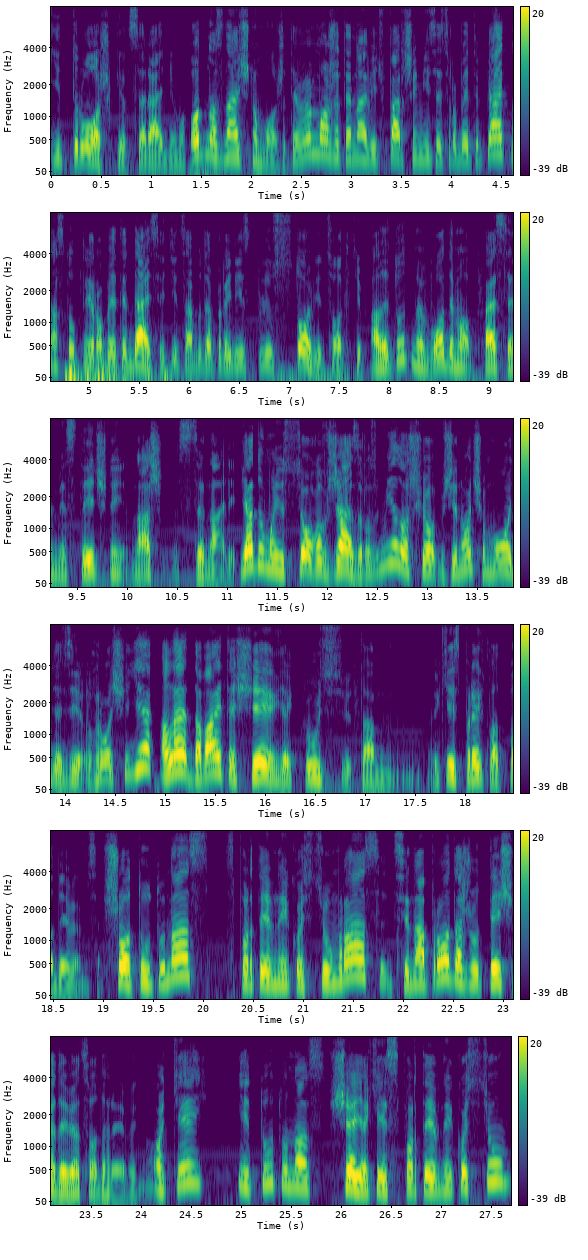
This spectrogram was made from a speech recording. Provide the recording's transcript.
і трошки в середньому? Однозначно можете. Ви можете навіть в перший місяць робити 5, наступний робити 10, і це буде приріст плюс 100%. Але тут ми вводимо песимістичний наш сценарій. Я думаю, з цього вже зрозуміло, що в жіночому одязі гроші є, але давайте ще якусь там якийсь приклад подивимося. Що тут у нас? Спортивний костюм раз, ціна продажу 1900 гривень. Окей. І тут у нас ще якийсь спортивний костюм.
